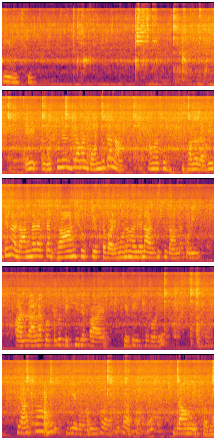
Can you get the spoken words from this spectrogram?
দিয়ে দিচ্ছি। এই রসুনের যে আমার গন্ধটা না, আমার খুব ভালো লাগে। এতে না রান্নার একটা ঘ্রাণ শক্তি একটা বাড়ে। মনে হয় যেন আরও কিছু রান্না করি। আর রান্না করতে করতে খিদে পায়, খেতে ইচ্ছে করে। পেঁয়াজটা আমি দিয়ে দেবো। দেখো একসাথে আস্তে আস্তে ব্রাউনিশ হবে।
